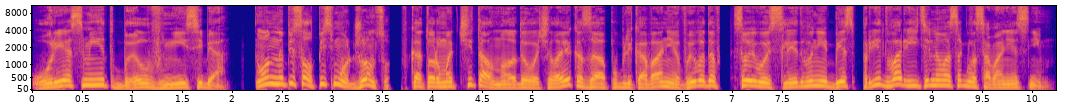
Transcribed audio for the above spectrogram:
Урия Смит был вне себя. Он написал письмо Джонсу, в котором отчитал молодого человека за опубликование выводов своего исследования без предварительного согласования с ним.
